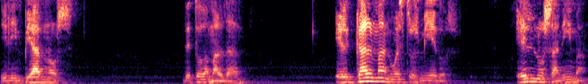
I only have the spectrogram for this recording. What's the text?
y limpiarnos de toda maldad. Él calma nuestros miedos. Él nos anima.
